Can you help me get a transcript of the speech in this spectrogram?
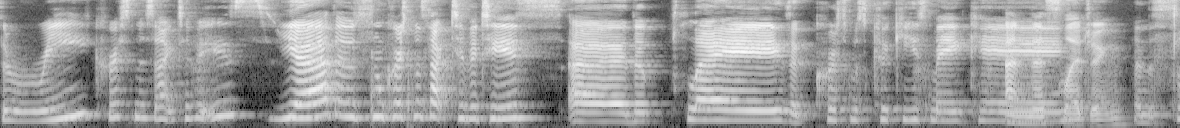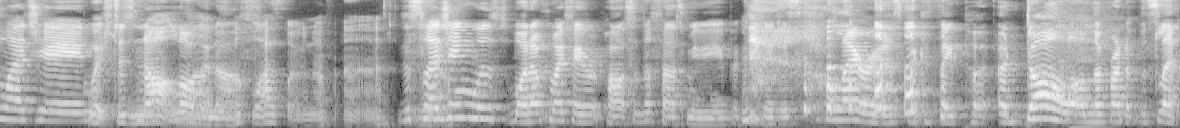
three christmas activities Yeah, there was some Christmas activities. Uh, the play, the Christmas cookies making, and the sledging and the sledging, which, which, does not long long enough. last long enough uh, The sledging was one of my favorite parts of the first movie because it is hilarious because they put a doll on the front of the sled.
